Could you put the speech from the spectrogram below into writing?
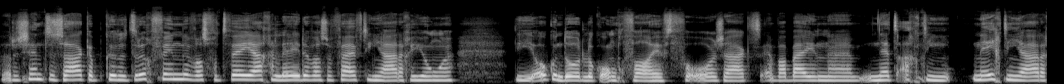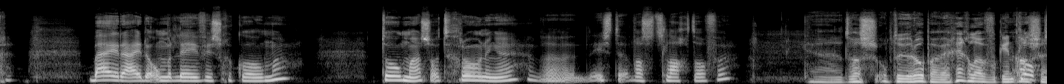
uh, recente zaak heb kunnen terugvinden, was van twee jaar geleden was een 15-jarige jongen die ook een dodelijk ongeval heeft veroorzaakt. En waarbij een net 18, 19-jarige bijrijder om het leven is gekomen. Thomas uit Groningen is de, was het slachtoffer. Ja, dat was op de Europaweg, hè, geloof ik, in Klopt. Assen.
